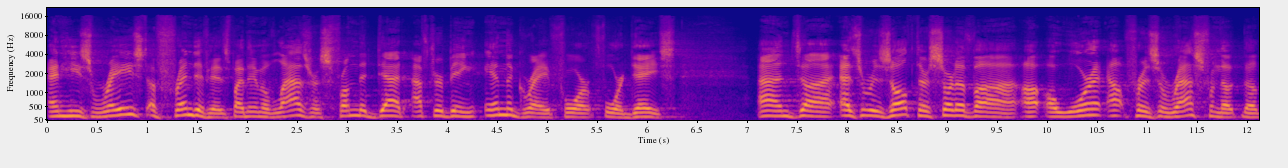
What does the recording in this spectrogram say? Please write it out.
And he's raised a friend of his by the name of Lazarus from the dead after being in the grave for four days. And uh, as a result, there's sort of a, a, a, warrant out for his arrest from the, the,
